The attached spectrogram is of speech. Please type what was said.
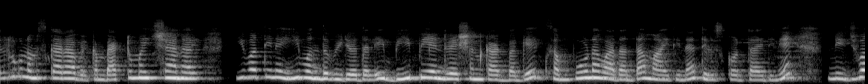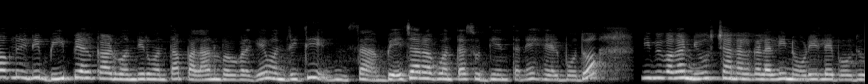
ಎಲ್ರಿಗೂ ನಮಸ್ಕಾರ. Welcome back to my channel. ಇವತ್ತಿನ ಈ ಒಂದು ವಿಡಿಯೋದಲ್ಲಿ B P L ration card ಬಗ್ಗೆ ಸಂಪೂರ್ಣವಾದಂಥ ಮಾಹಿತಿನ ತಿಳಿಸ್ಕೊಡ್ತಾ ಇದ್ದೀನಿ. ನಿಜವಾಗ್ಲೂ ಇಲ್ಲಿ ಬಿ ಪಿ ಎಲ್ ಕಾರ್ಡ್ ಹೊಂದಿರುವಂಥ ಫಲಾನುಭವಿಗಳಿಗೆ ಒಂದು ರೀತಿ ಸ ಬೇಜಾರಾಗುವಂಥ ಸುದ್ದಿ ಅಂತಲೇ ಹೇಳ್ಬೋದು. ನೀವು ಇವಾಗ ನ್ಯೂಸ್ ಚಾನಲ್ಗಳಲ್ಲಿ ನೋಡಿರಲೇಬೋದು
